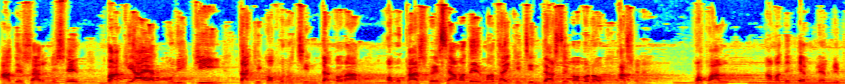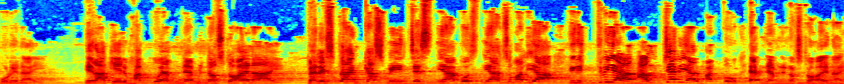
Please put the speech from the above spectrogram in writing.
আদেশ আর নিষেধ, বাকি আয়াতগুলি কি, তা কি কখনো চিন্তা করার অবকাশ হয়েছে আমাদের? মাথায় কি চিন্তা আসছে কখনো? আসে নাই। কপাল আমাদের এমনি এমনি পড়ে নাই। ইরাকের ভাগ্য এমনি এমনি নষ্ট হয় নাই। Palestine, Kashmir, Chechnya, Bosnia, Somalia, Eritrea, আলজেরিয়ার ভাগ্য এমনি এমনি নষ্ট হয় নাই।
